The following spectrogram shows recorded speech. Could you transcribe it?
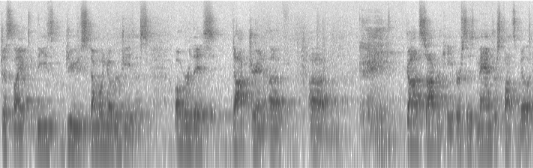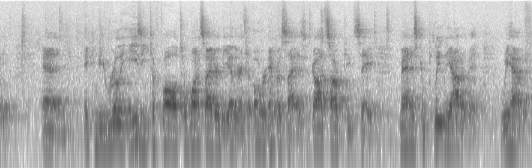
just like these Jews stumbling over Jesus, over this doctrine of um, God's sovereignty versus man's responsibility. And it can be really easy to fall to one side or the other and to overemphasize God's sovereignty and say, man is completely out of it. We have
